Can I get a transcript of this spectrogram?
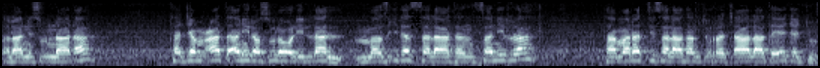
salaanni sunnaadha ta jamcaa ta'anii rasula walillaal masjida salaatan sanirra ta manatti salaatantu irra caalaa ta'e jechu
